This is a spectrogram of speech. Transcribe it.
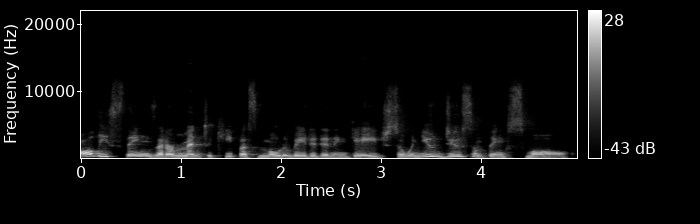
all these things that are meant to keep us motivated and engaged. So when you do something small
